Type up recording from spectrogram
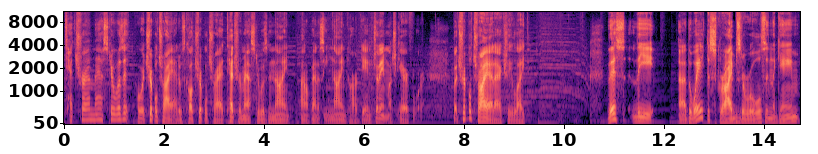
Tetramaster was it, or Triple Triad? It was called Triple Triad. Tetramaster was the nine Final Fantasy nine card game, which I didn't much care for. But Triple Triad I actually liked. This, the uh, the way it describes the rules in the game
